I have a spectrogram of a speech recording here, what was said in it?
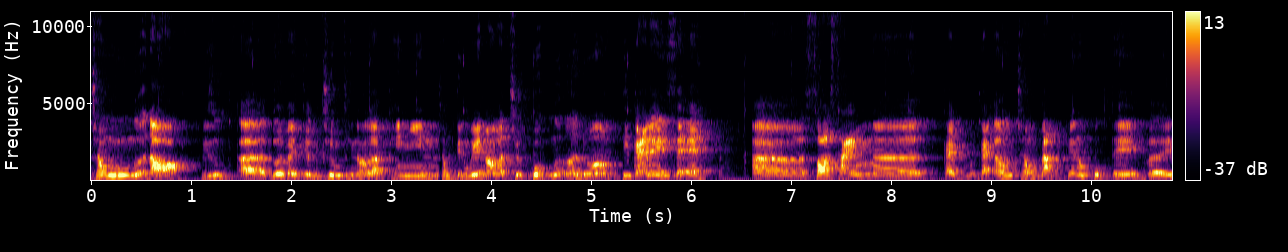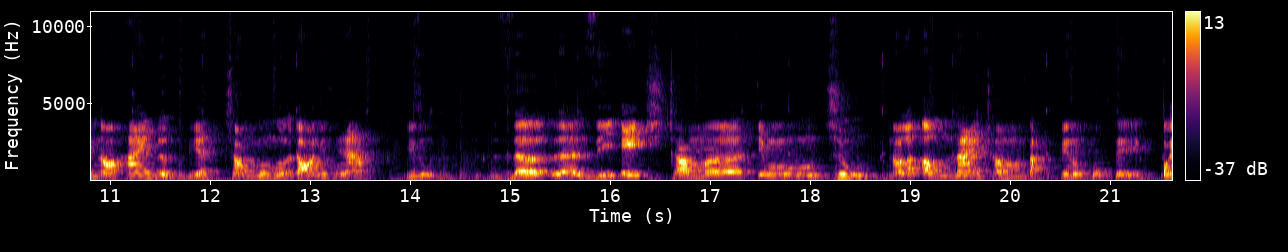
trong ngôn ngữ đó. Ví dụ uh, đối với tiếng trung thì nó là pinyin trong tiếng việt nó là chữ quốc ngữ đúng không? Thì cái này sẽ uh, so sánh uh, cái cái âm trong bảng phiên âm quốc tế với nó hay được việt trong ngôn ngữ đó như thế nào. Ví dụ the, the gh trong uh, tiếng Trung. Nó là âm này trong bảng phiên âm quốc tế. Ok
